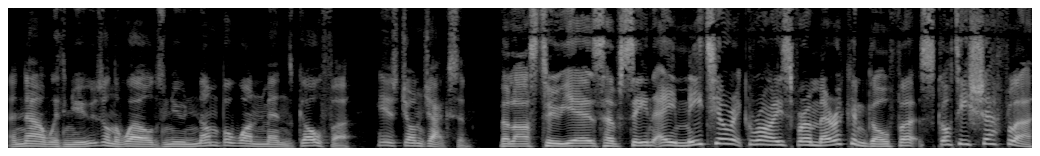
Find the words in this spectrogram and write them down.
And now, with news on the world's new number one men's golfer, here's John Jackson. The last two years have seen a meteoric rise for American golfer Scotty Scheffler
